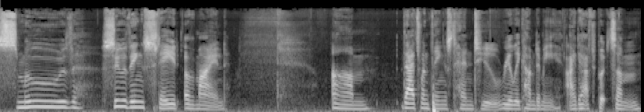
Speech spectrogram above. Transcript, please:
smooth, soothing state of mind. Um, that's when things tend to really come to me. I'd have to put some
